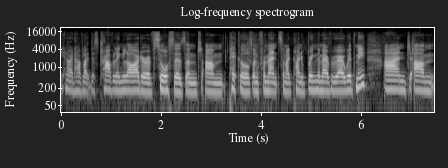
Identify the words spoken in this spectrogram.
you know, I'd have like this traveling larder of sauces and um, pickles and ferments, and I'd kind of bring them everywhere with me. And um,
